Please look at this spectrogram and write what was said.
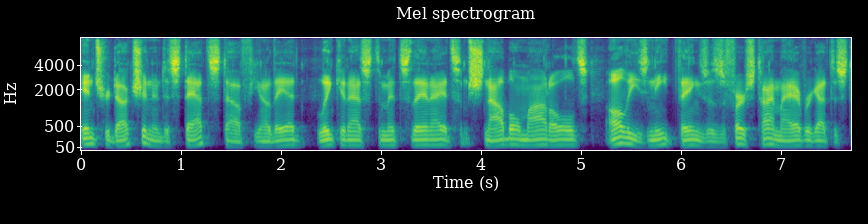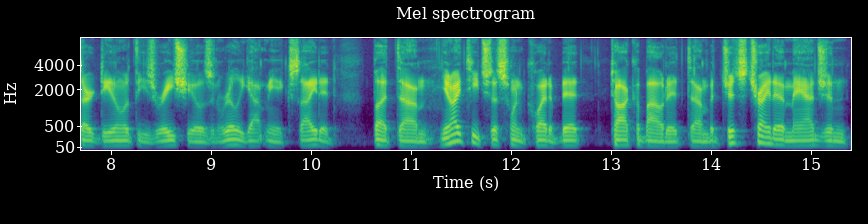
introduction into stat stuff. You know, they had Lincoln estimates then. I had some Schnabel models, all these neat things. It was the first time I ever got to start dealing with these ratios and really got me excited. But, um, you know, I teach this one quite a bit, talk about it, um, but just try to imagine,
